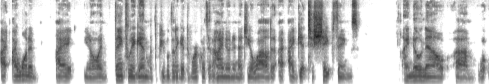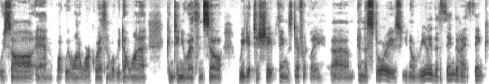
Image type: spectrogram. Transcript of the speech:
i i want to i you know, and thankfully, again, with the people that I get to work with at High Noon and Nat Geo Wild, I, I get to shape things. I know now um, what we saw and what we want to work with and what we don't want to continue with. And so we get to shape things differently. Um, and the stories, you know, really the thing that I think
